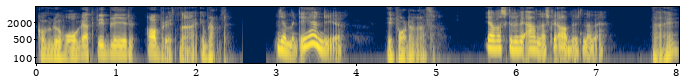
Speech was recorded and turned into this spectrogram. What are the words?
Kommer du ihåg att vi blir avbrutna ibland Ja, men det händer ju. i podden alltså? Ja, vad skulle vi annars bli avbrutna med? Nej,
